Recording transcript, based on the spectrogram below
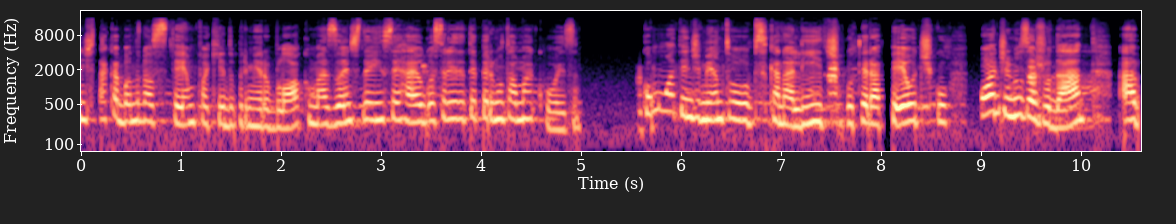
A gente está acabando nosso tempo aqui do primeiro bloco, mas antes de encerrar, eu gostaria de te perguntar uma coisa. Como um atendimento psicanalítico, terapêutico, pode nos ajudar a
